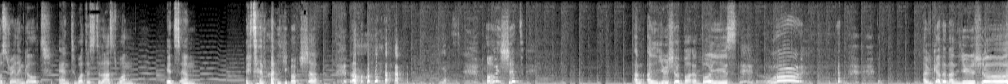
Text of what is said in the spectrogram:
Australian gold. And what is the last one? It's an... It's an Ayosha. yes. Holy shit. An unusual bo uh, boys. Woo! I've got an unusual.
